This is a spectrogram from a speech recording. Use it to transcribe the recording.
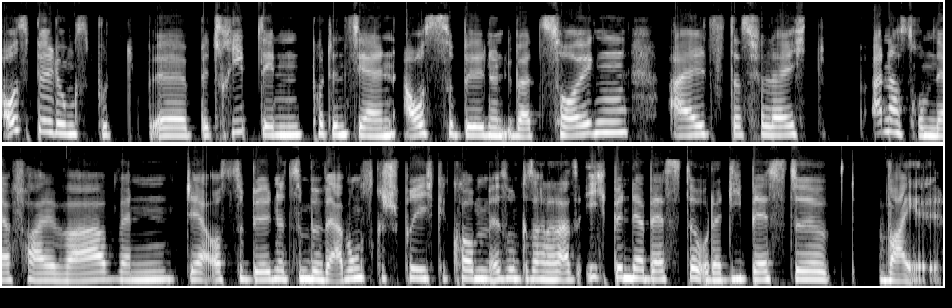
Ausbildungsbetrieb den potenziellen Auszubildenden überzeugen, als das vielleicht andersrum der Fall war, wenn der Auszubildende zum Bewerbungsgespräch gekommen ist und gesagt hat, also ich bin der Beste oder die Beste, weil.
